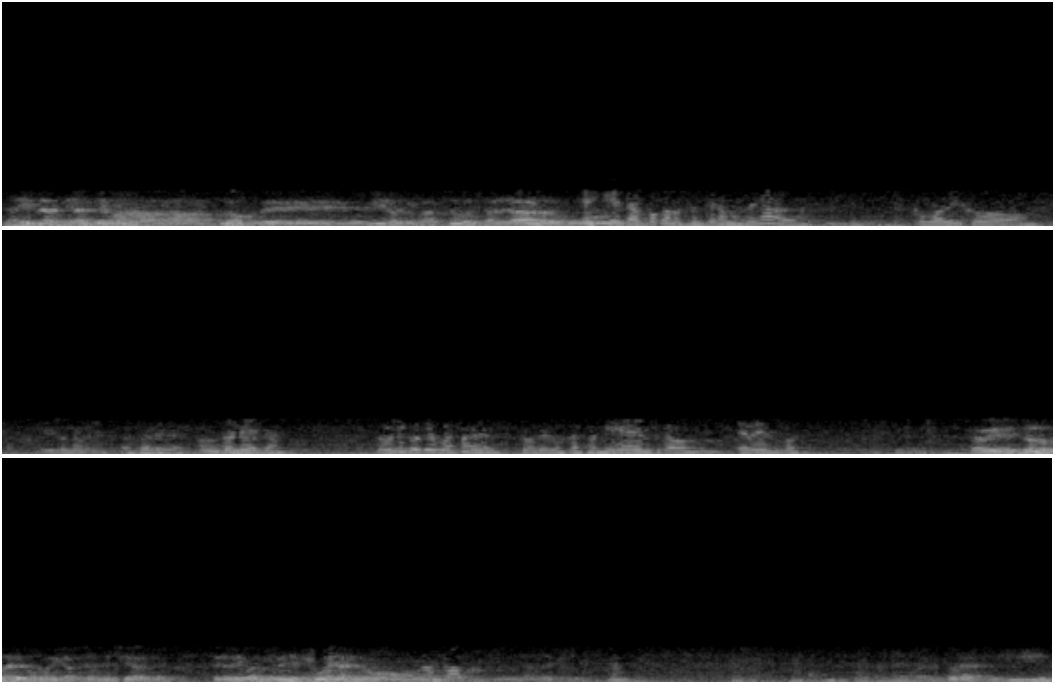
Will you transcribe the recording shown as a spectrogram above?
Nadie plantea el tema, profe, vieron lo que pasó en lado. Es que tampoco nos enteramos de nada. Como dijo ¿tu nombre? Antonella. Lo único que pasa es sobre los casamientos, eventos. Está bien, esto es los medios de comunicación, es cierto. Pero digo, a nivel de escuela no... Tampoco. Por aquí...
